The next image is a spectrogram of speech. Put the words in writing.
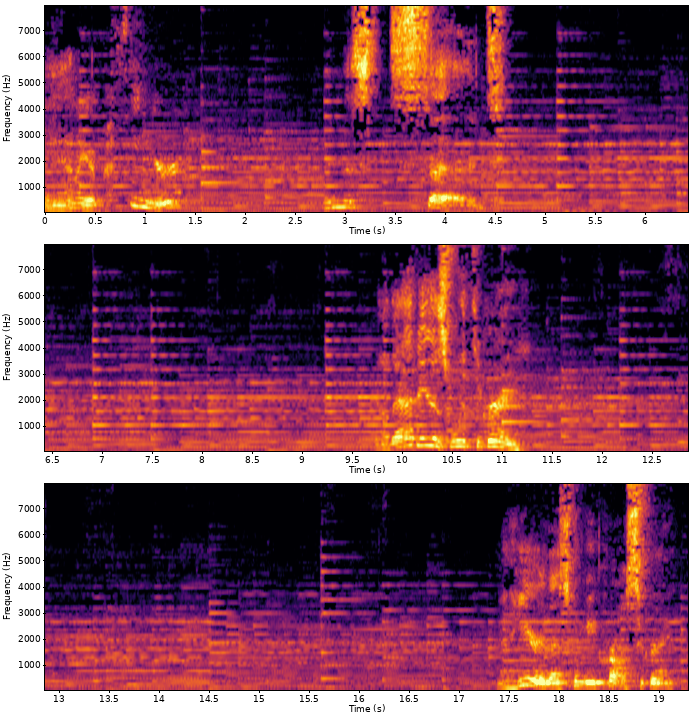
And I got my finger in the sides. Now that is with the grain. Now here, that's going to be across the grain.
